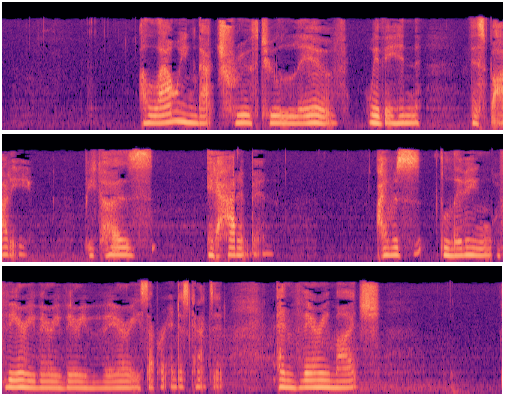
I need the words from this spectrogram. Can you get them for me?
allowing that truth to live within this body because it hadn't been. I was living very, very, very, very separate and disconnected, and very much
